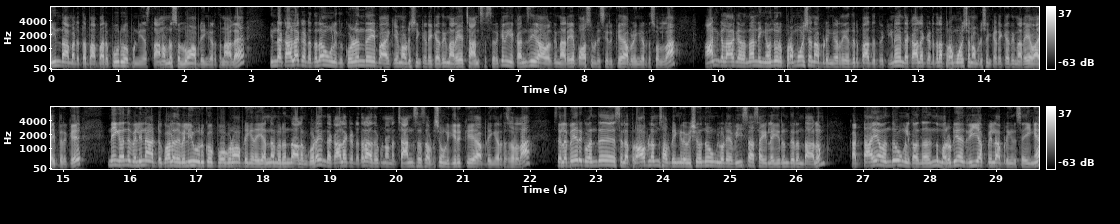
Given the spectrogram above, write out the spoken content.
ஐந்தாம் இடத்தை பார்ப்பார். பூர்வ புண்ணிய ஸ்தானம்னு சொல்லுவோம் அப்படிங்கிறதுனால இந்த காலகட்டத்தில் உங்களுக்கு குழந்தை பாக்கியம் அப்படின்னு கிடைக்கிறதுக்கு நிறைய சான்சஸ் இருக்குது நீங்கள் கன்சீவ் ஆகிறதுக்கு நிறைய பாசிபிலிட்டிஸ் இருக்குது அப்படிங்கிறத சொல்லலாம். ஆண்களாக இருந்தால் நீங்கள் வந்து ஒரு ப்ரமோஷன் அப்படிங்கிறத எதிர்பார்த்துட்டு இருக்கீங்கன்னா இந்த காலகட்டத்தில் ப்ரமோஷன் அப்படிஷன் கிடைக்கிறதுக்கு நிறைய வாய்ப்பு இருக்குது நீங்கள் வந்து வெளிநாட்டுக்கோ அல்லது வெளியூருக்கோ போகணும் அப்படிங்கிற எண்ணம் இருந்தாலும் கூட இந்த காலகட்டத்தில் அதுக்குண்டான சான்சஸ் அப்படிச்சு உங்களுக்கு இருக்குது அப்படிங்கிறத சொல்லலாம். சில பேருக்கு வந்து சில ப்ராப்ளம்ஸ் அப்படிங்கிற விஷயம் வந்து உங்களுடைய விசா சைடில் இருந்திருந்தாலும் கட்டாயம் வந்து உங்களுக்கு அது வந்து மறுபடியும் ரீ அப்பீல் அப்படிங்கிறது செய்யுங்க.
